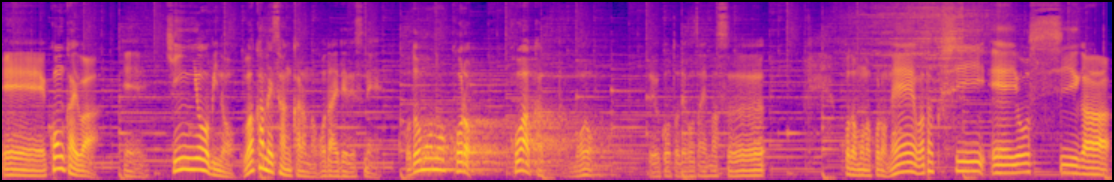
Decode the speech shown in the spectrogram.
えー今回は、えー金曜日のわかめさんからのお題でですね、子供の頃、怖かったもの、ということでございます。子供の頃ね、私、えー、ヨッシーが、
